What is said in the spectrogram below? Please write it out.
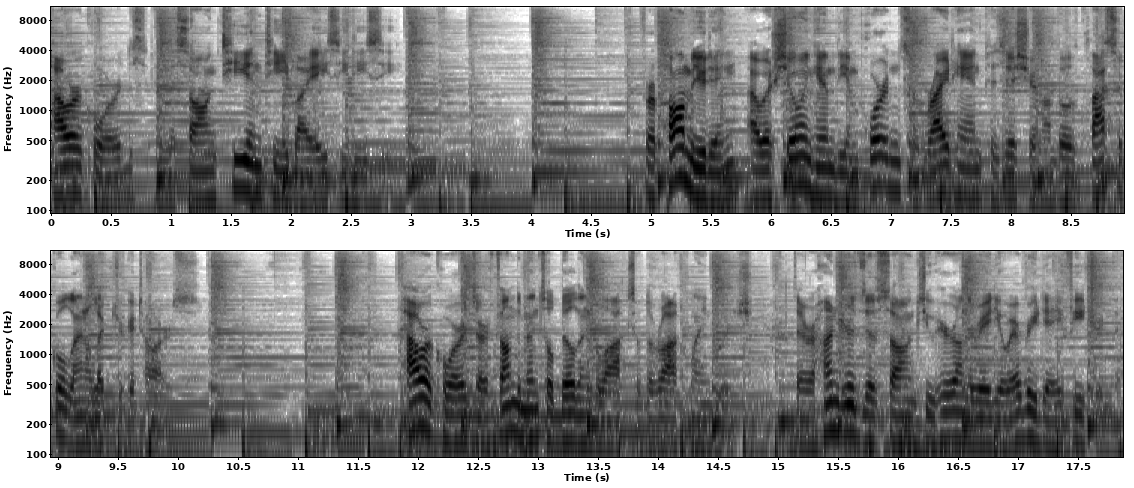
power chords, and the song TNT by ACDC. For palm muting, I was showing him the importance of right hand position on both classical and electric guitars. Power chords are fundamental building blocks of the rock language. There are hundreds of songs you hear on the radio every day featuring them.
